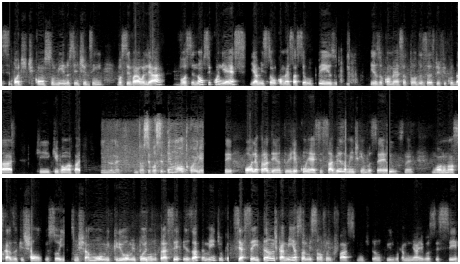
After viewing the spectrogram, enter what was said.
se pode te consumir no sentido assim, você vai olhar, você não se conhece e a missão começa a ser um peso, e o peso começa todas as dificuldades que, que vão aparecendo, né? Então, se você tem um autoconhecimento, você olha para dentro e reconhece, sabe exatamente quem você é, Deus, né? Igual no nosso caso aqui, Bom, eu sou isso, me chamou, me criou, me pôs no mundo para ser exatamente o que eu... Se aceitando de caminho, a sua missão foi muito fácil, muito tranquilo, caminhar e você ser.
